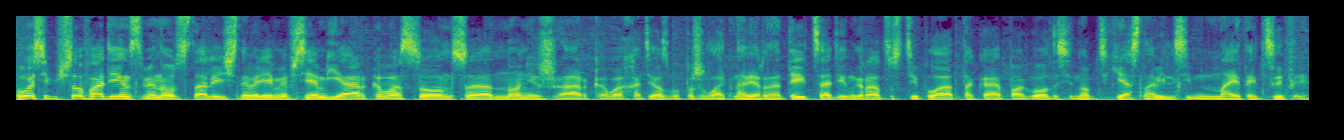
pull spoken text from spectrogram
8 часов 11 минут столичное время. Всем яркого солнца, но не жаркого. Хотелось бы пожелать, наверное, 31 градус тепла. Такая погода. Синоптики остановились именно на этой цифре.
